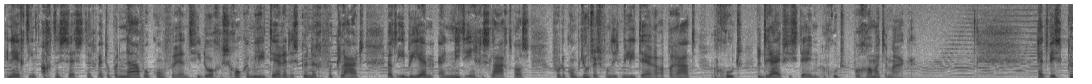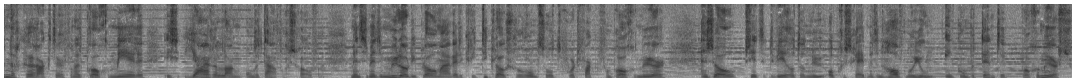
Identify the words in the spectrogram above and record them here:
In 1968 werd op een NAVO-conferentie door geschrokken militaire deskundigen verklaard... dat IBM er niet in geslaagd was voor de computers van dit militaire apparaat... een goed bedrijfssysteem, een goed programma te maken. Het wiskundig karakter van het programmeren is jarenlang onder tafel geschoven. Mensen met een MULO-diploma werden kritiekloos geronseld voor het vak van programmeur. En zo zit de wereld er nu opgeschreven met een half miljoen incompetente programmeurs.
